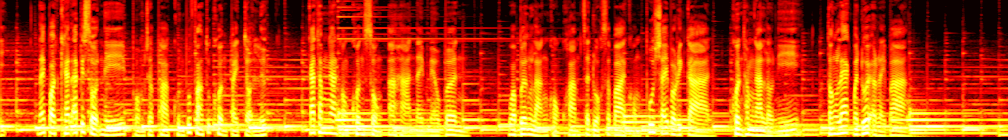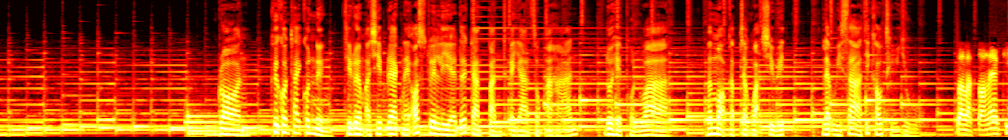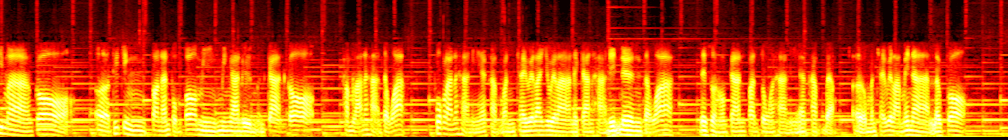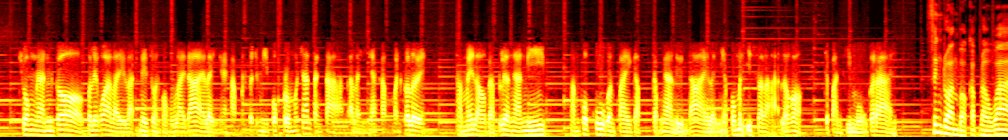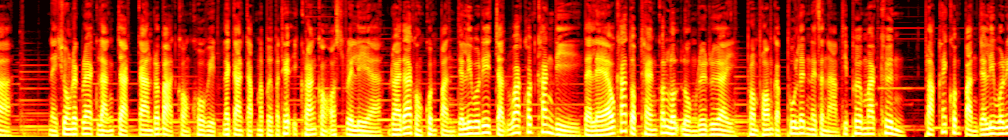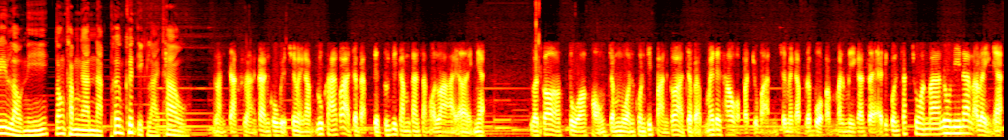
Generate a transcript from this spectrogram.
ในพอดแคสต์ episode นี้ ผมจะพาคุณผู้ฟังทุกคนไปเจาะลึก การทำงานของคนส่งอาหารในเมลเบิร์นว่าเบื้องหลังของความสะดวกสบายของผู้ใช้บริการ คนทำงานเหล่านี้ต้องแลกมาด้วยอะไรบ้าง รอนคือคนไทยคนหนึ่งที่เริ่มอาชีพแรกในออสเตรเลียด้วยการปั่นจักรยานส่งอาหาร ด้วยเหตุผลว่า มันเหมาะกับจังหวะชีวิต และวีซ่าที่เขาถืออยู่ หลักๆตอนแรกที่มาก็เออที่จริงตอนนั้นผมก็มีมีงานอื่นเหมือนกันก็ทำร้านอาหาร แต่ว่าพวกร้านอาหารอย่างเงี้ครับมันใช้เวลาเวลาในการหานิดนึง แต่ว่าในส่วนของการปันส่งอาหารนี้ครับ แบบเออมันใช้เวลาไม่นานแล้วก็ช่วงนั้นก็ก็เรียกว่าอะไรในส่วนของรายได้อะไรอย่างเงี้ยครับมันก็จะมีพวกโปรโมชั่นต่างๆ อะไรอย่างเงี้ยครับ มันก็เลยทำให้เราแบบเรื่องงานนี้ ทำควบคู่กันไปกับกับงานอื่นได้อะไรเงี้ยเพราะมันอิสระแล้วก็จะปั่นกี่โมงก็ได้ ซึ่งรอนบอกกับเราว่า ในช่วงแรก ๆ หลังจากการระบาดของโควิด และการกลับมาเปิดประเทศอีกครั้งของออสเตรเลีย รายได้ของคนปั่น Delivery จัดว่าค่อนข้างดี แต่แล้วค่าตอบแทนก็ลดลงเรื่อยๆ พร้อม ๆ กับผู้เล่นในสนามที่เพิ่มมากขึ้นผลักให้คนปั่น Delivery เหล่านี้ต้องทำงานหนักเพิ่มขึ้นอีกหลายเท่าหลังจากสถานการณ์โควิดใช่ไหมครับ ลูกค้าก็อาจจะแบบเปลี่ยนพฤติกรรมการสั่งออนไลน์อะไรเงี้ย แล้วก็ตัวของจำนวนคนที่ปั่นก็อาจจะแบบไม่ได้เท่ากับปัจจุบันใช่ไหมครับแล้วบวกกับมันมีกระแสที่คนชักชวนมานู่นนี่นั่นอะไรอย่างเงี้ย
